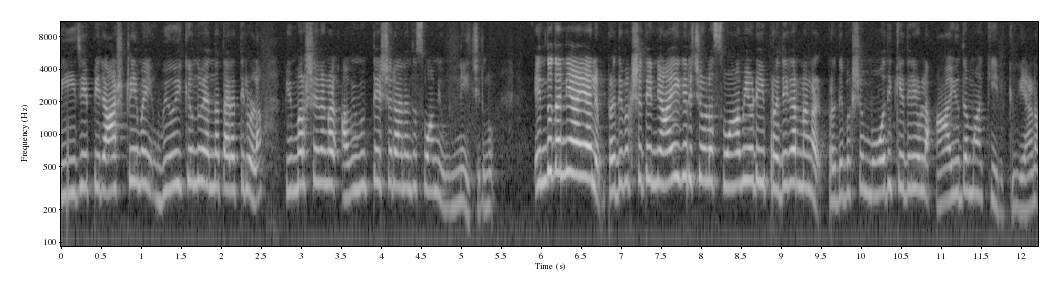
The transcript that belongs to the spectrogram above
ബി ജെ പി രാഷ്ട്രീയമായി ഉപയോഗിക്കുന്നു എന്ന തരത്തിലുള്ള വിമർശനങ്ങൾ അവിമുക്തേശ്വരാനന്ദ സ്വാമി ഉന്നയിച്ചിരുന്നു. എന്തുതന്നെയായാലും പ്രതിപക്ഷത്തെ ന്യായീകരിച്ചുള്ള സ്വാമിയുടെ ഈ പ്രതികരണങ്ങൾ പ്രതിപക്ഷം മോദിക്കെതിരെയുള്ള ആയുധമാക്കിയിരിക്കുകയാണ്.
